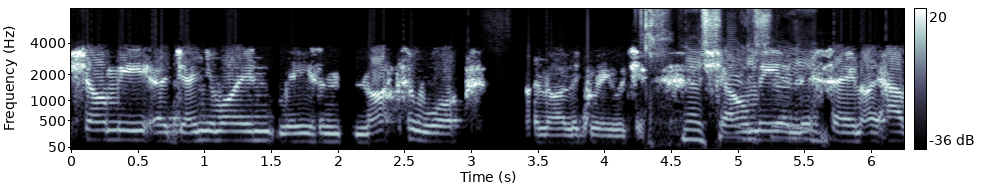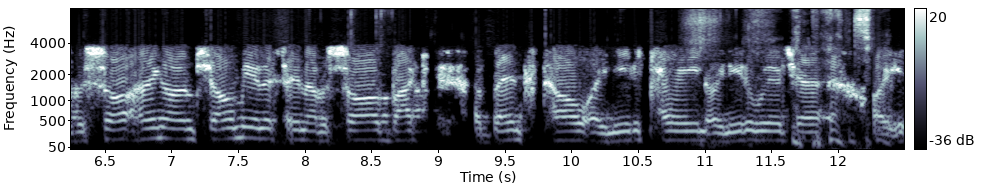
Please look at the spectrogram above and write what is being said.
Show me a genuine reason not to walk, and I'll agree with you. Now, show me a list saying I have a saw. Hang on, show me a saying I have a saw back, a bent toe. I need a cane. I need a wheelchair. I,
